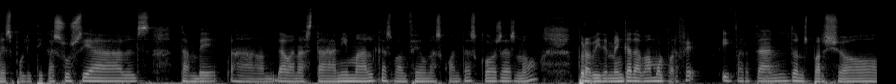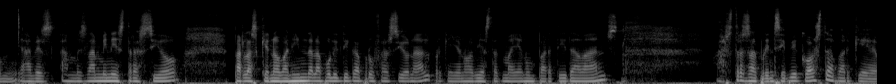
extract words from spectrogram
més polítiques socials, també eh, de benestar animal, que es van fer unes quantes coses, no? però evidentment quedava molt per fer. I per tant, doncs per això, a més, a més l'administració, per les que no venim de la política professional, perquè jo no havia estat mai en un partit abans, ostres, al principi costa perquè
